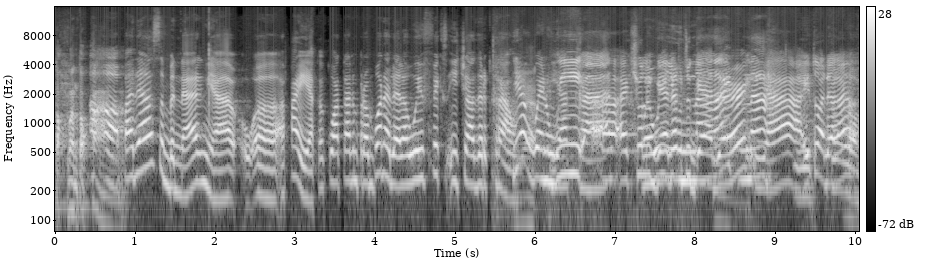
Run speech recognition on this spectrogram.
gontok-gontokan. Uh, uh, padahal sebenarnya uh, apa ya kekuatan perempuan adalah we fix each other crown. Ya, when Iya we kan? uh, actually When we gather unite, together, nah, ya itu gitu adalah loh.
